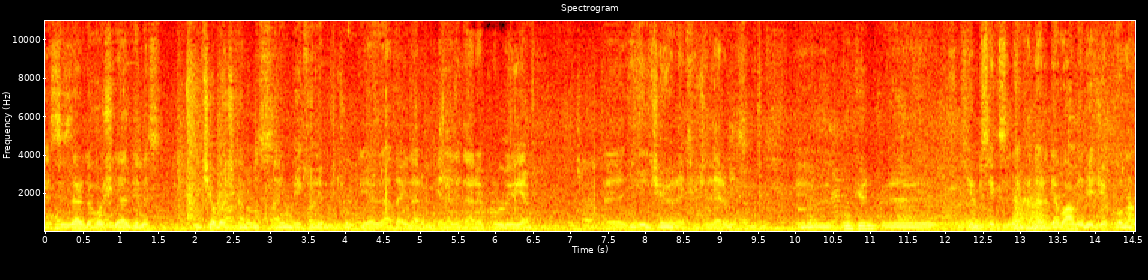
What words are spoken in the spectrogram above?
E, sizler de hoş geldiniz. İlçe başkanımız, sayın vekilim, çok değerli adaylarım, genel idare kurulu üyem, e, il ilçe yöneticilerimiz. E, bugün e, 28'ine kadar devam edecek olan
